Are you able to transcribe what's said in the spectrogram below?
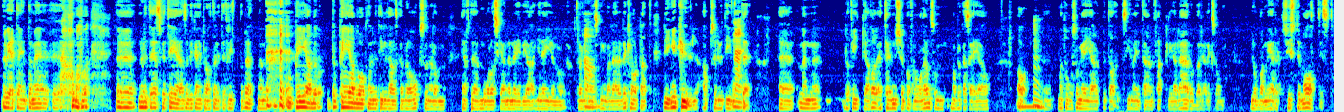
nu vet jag inte med, eh, om man, eh, nu är det inte SVT, alltså vi kan ju prata lite fritt och brett, men Peab, Peab vaknade till ganska bra också när de efter Mall of Scandinavia-grejen och Uppdrag granskning var där. Det är klart att det är inget kul, absolut inte. Eh, men då fick jag i alla fall attention på frågan som man brukar säga. Och, ja, mm. Eh, man tog så mer hjälp av sina internfackliga där och började liksom jobba mer systematiskt.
